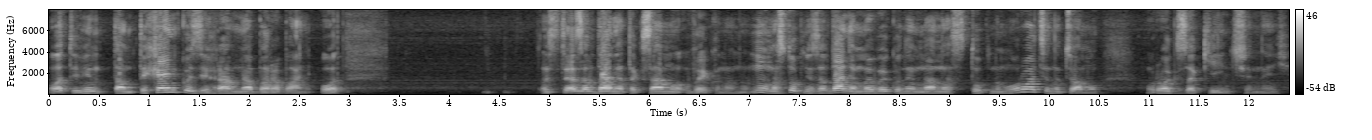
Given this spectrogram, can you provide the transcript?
От, і він там тихенько зіграв на барабані. От. Ось це завдання так само виконано. Ну, наступні завдання ми виконаємо на наступному уроці. На цьому урок закінчений.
